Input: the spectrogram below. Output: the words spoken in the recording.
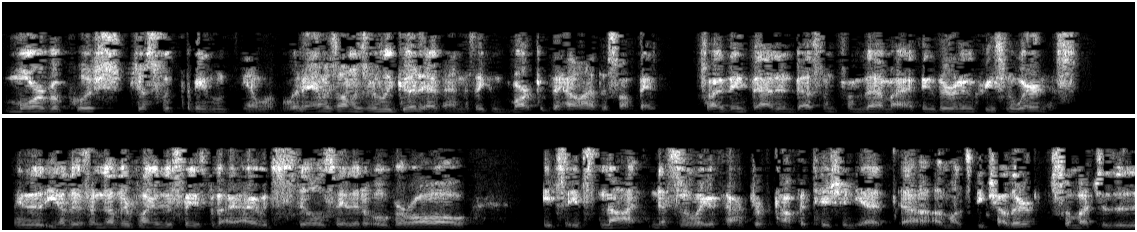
more of a push just with I mean, you know, what Amazon is really good at, and if they can market the hell out of something. So I think that investment from them, I think they're an increase in awareness. I mean, you know, there's another player in the space, but I, I would still say that overall, it's it's not necessarily a factor of competition yet uh, amongst each other so much as it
